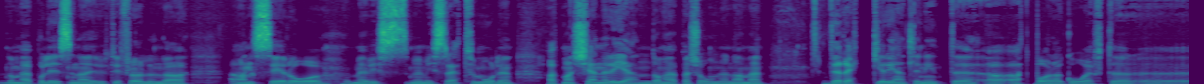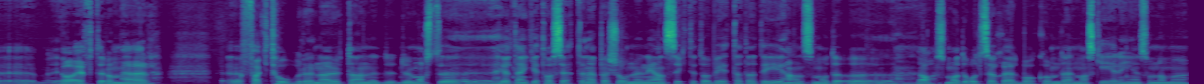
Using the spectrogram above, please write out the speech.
de här poliserna ute i Frölunda anser då, med viss, med viss rätt förmodligen, att man känner igen de här personerna men det räcker egentligen inte eh, att bara gå efter, eh, ja, efter de här Eh, faktorerna utan du, du, måste eh, helt enkelt ha sett den här personen i ansiktet och vetat att det är han som har, eh, ja, som har dolt sig själv bakom den maskeringen som de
